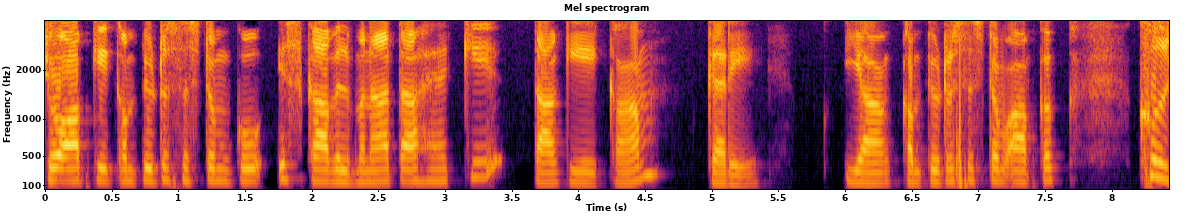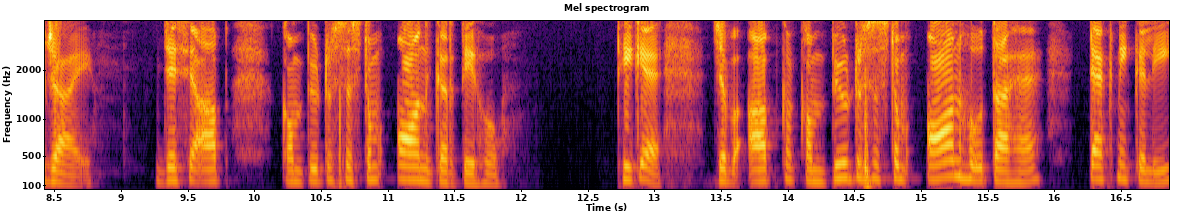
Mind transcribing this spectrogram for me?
जो आपके कंप्यूटर सिस्टम को इस काबिल बनाता है कि ताकि ये काम करे या कंप्यूटर सिस्टम आपका खुल जाए। जैसे आप कंप्यूटर सिस्टम ऑन करते हो, ठीक है? जब आपका कंप्यूटर सिस्टम ऑन होता है टेक्निकली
